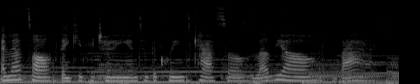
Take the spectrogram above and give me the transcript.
And that's all. Thank you for tuning into the Queen's Castle. Love y'all. Bye.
